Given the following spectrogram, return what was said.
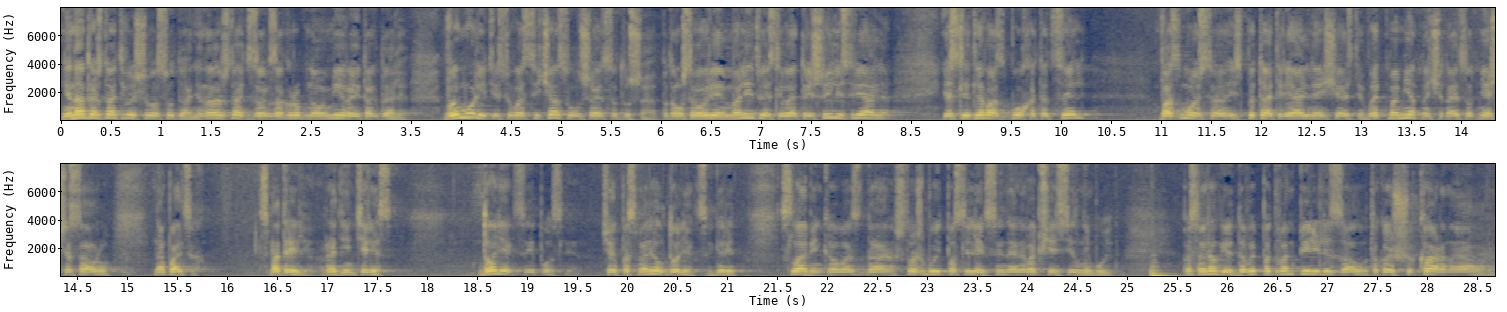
Не надо ждать высшего суда, не надо ждать загробного мира и так далее. Вы молитесь, у вас сейчас улучшается душа. Потому что во время молитвы, если вы отрешились реально, если для вас Бог – это цель, возможность испытать реальное счастье, в этот момент начинается, вот у меня сейчас ауру на пальцах смотрели ради интереса, до лекции и после. Человек посмотрел до лекции, говорит, слабенько у вас, да, что же будет после лекции, наверное, вообще сил не будет. Посмотрел, говорит, да вы подвампирили зал, такая шикарная аура.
